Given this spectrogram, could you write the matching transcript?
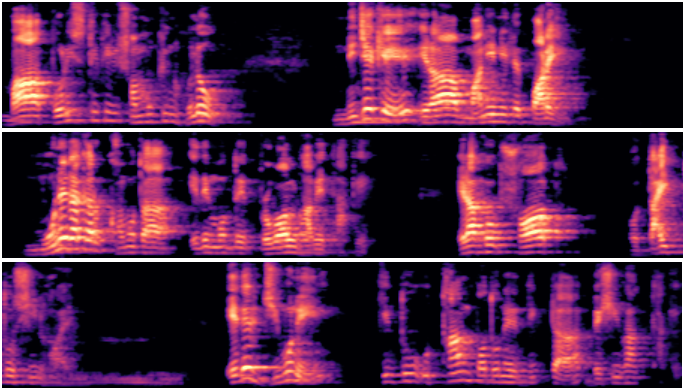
বা পরিস্থিতির সম্মুখীন হলেও নিজেকে এরা মানিয়ে নিতে পারে। মনে রাখার ক্ষমতা এদের মধ্যে প্রবলভাবে থাকে। এরা খুব সৎ ও দায়িত্বশীল হয়। এদের জীবনে কিন্তু উত্থান পতনের দিকটা বেশিরভাগ থাকে।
